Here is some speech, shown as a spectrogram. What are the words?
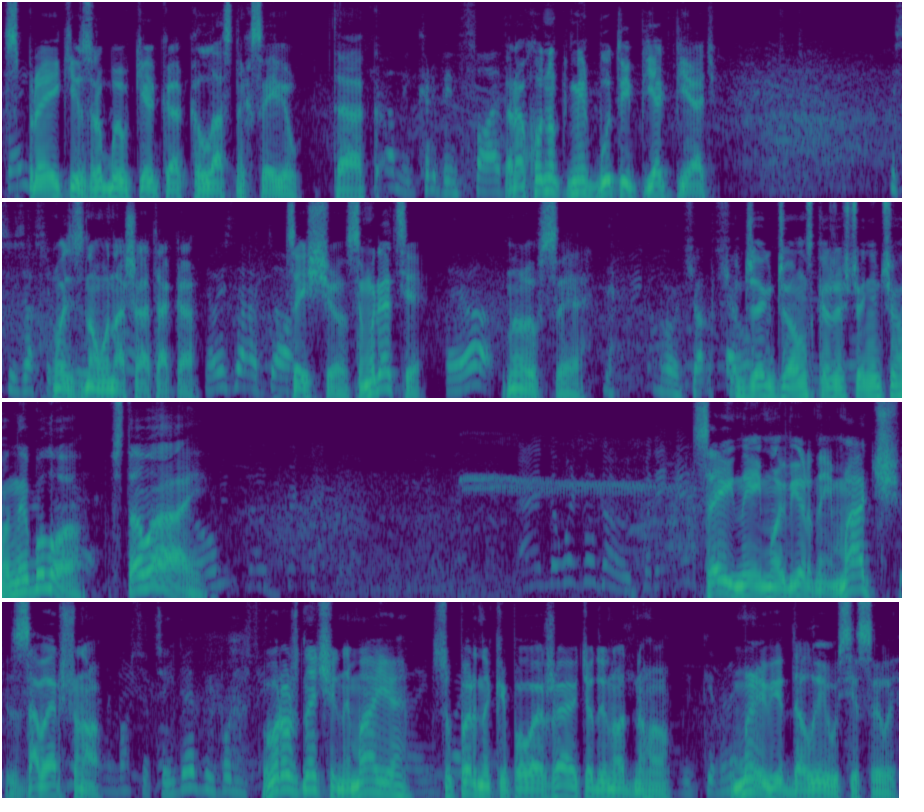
Спрейкі зробив кілька класних сейвів. Так. Рахунок міг бути 5-5. This is us. Ось знову наша атака. Це що, симуляція? Ну, все. Джек Джонс каже, що нічого не було. Вставай! Цей неймовірний матч завершено. Ворожнечі немає, суперники поважають один одного. Ми віддали усі сили.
